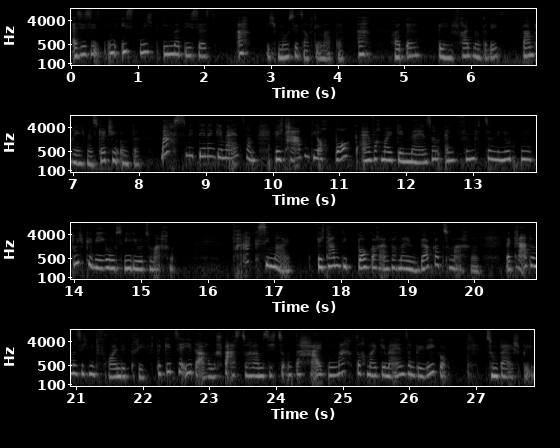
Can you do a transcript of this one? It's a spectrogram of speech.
Also es ist, nicht immer dieses, ah, ich muss jetzt auf die Matte. Ah, heute bin ich mit Freunden unterwegs. Wann bringe ich mein Stretching unter? Mach's mit denen gemeinsam. Vielleicht haben die auch Bock, einfach mal gemeinsam ein 15 Minuten Durchbewegungsvideo zu machen. Frag sie mal. Vielleicht haben die Bock auch einfach mal einen Workout zu machen. Weil gerade wenn man sich mit Freunden trifft, da geht es ja eh darum, Spaß zu haben, sich zu unterhalten. Macht doch mal gemeinsam Bewegung zum Beispiel.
